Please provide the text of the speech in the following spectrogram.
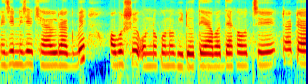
নিজের নিজের খেয়াল রাখবে। অবশ্যই অন্য কোনো ভিডিওতে আবার দেখা হচ্ছে। টাটা!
